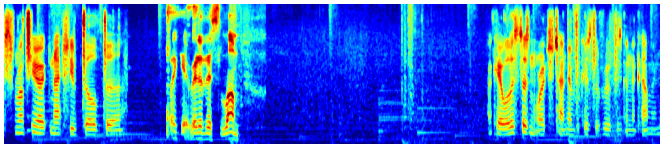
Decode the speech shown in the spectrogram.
Nice. From up here, I can actually build the. Like, get rid of this lump. Okay, well this doesn't work, Tanya, because the roof is going to come in.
